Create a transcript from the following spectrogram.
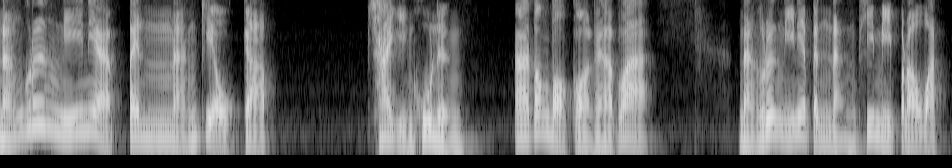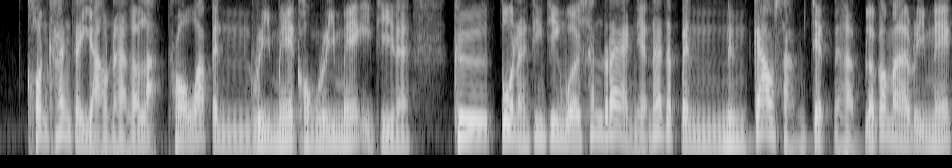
หนังเรื่องนี้เนี่ยเป็นหนังเกี่ยวกับชายหญิงคู่หนึ่งอ่าต้องบอกก่อนนะครับว่า หนังเรื่องนี้เนี่ยเป็นหนังที่มีประวัติค่อนข้างจะยาวนานแล้วล่ะ เพราะว่าเป็นรีเมคของรีเมคอีกทีนะ คือตัวหนังจริง ๆ เวอร์ชั่นแรกเนี่ยน่าจะเป็น 1937 นะครับ แล้วก็มารีเมค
